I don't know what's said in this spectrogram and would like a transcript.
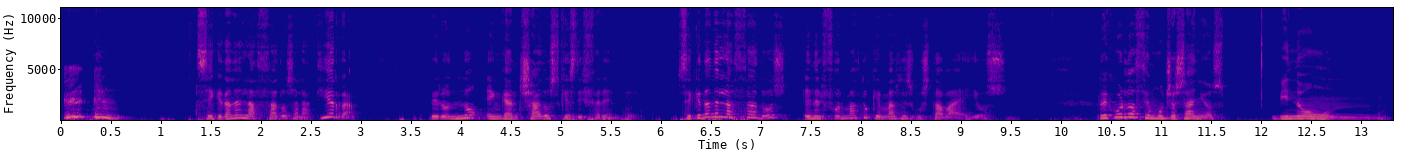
se quedan enlazados a la tierra, pero no enganchados, que es diferente. Se quedan enlazados en el formato que más les gustaba a ellos. Recuerdo hace muchos años vino un,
